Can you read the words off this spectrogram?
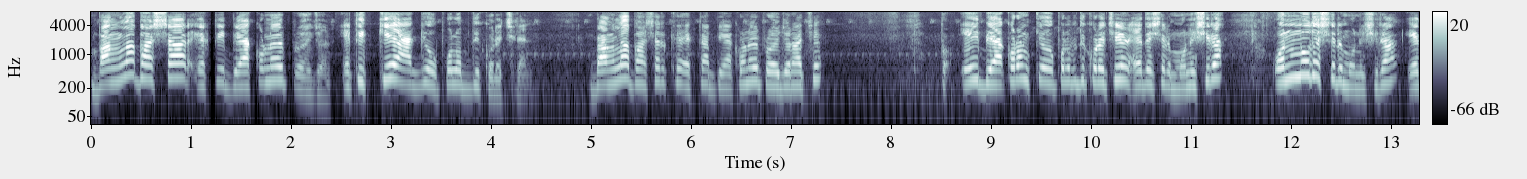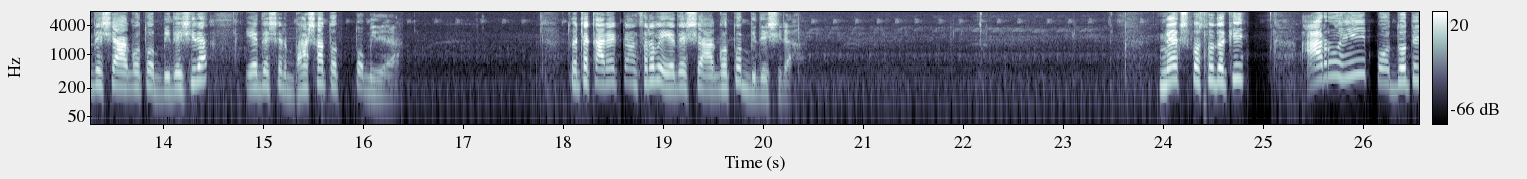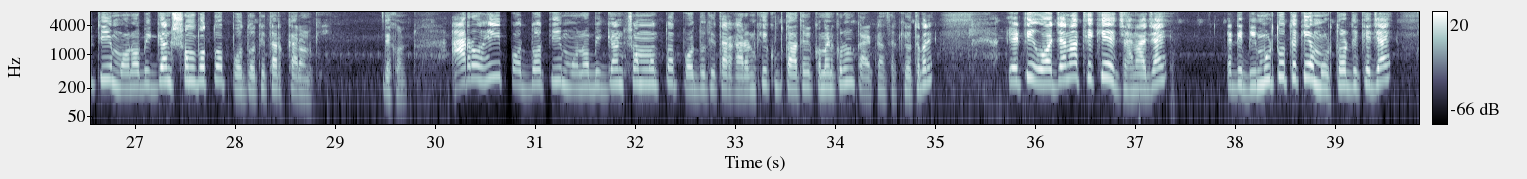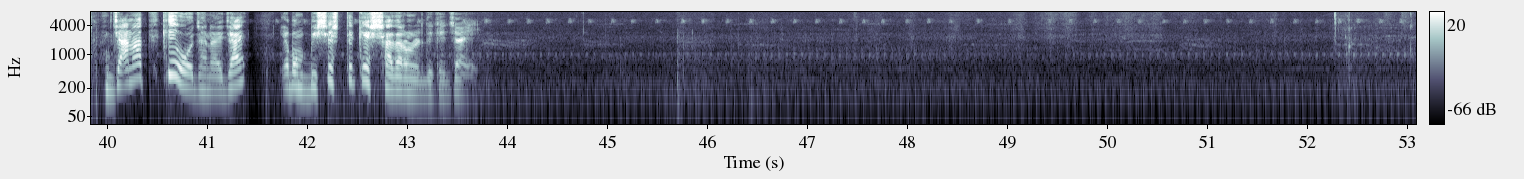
বাংলা ভাষার একটি ব্যাকরণের প্রয়োজন। এটি কে আগে উপলব্ধি করেছিলেন? বাংলা ভাষার একটা ব্যাকরণের প্রয়োজন আছে। তো এই ব্যাকরণ কে উপলব্ধি করেছিলেন? এদেশের মনীষীরা। অন্য দেশের মনীষীরা এদেশে আগত বিদেশিরা এদেশের ভাষাতত্ত্ববিদেরা তো এটা কারেক্ট আনসার হবে এদেশে আগত বিদেশিরা। নেক্সট প্রশ্ন দেখি, আরোহী পদ্ধতিটি মনোবিজ্ঞানসম্মত পদ্ধতি তার কারণ কি? দেখুন, আরোহী পদ্ধতি মনোবিজ্ঞানসম্মত পদ্ধতি তার কারণ কি? খুব তাড়াতাড়ি কমেন্ট করুন কারেক্ট আনসার কী হতে পারে? এটি অজানা থেকে জানা যায়, এটি বিমূর্ত থেকে মূর্তর দিকে যায়, জানা থেকে অজানায় যায় এবং বিশেষ থেকে সাধারণের দিকে যায়।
